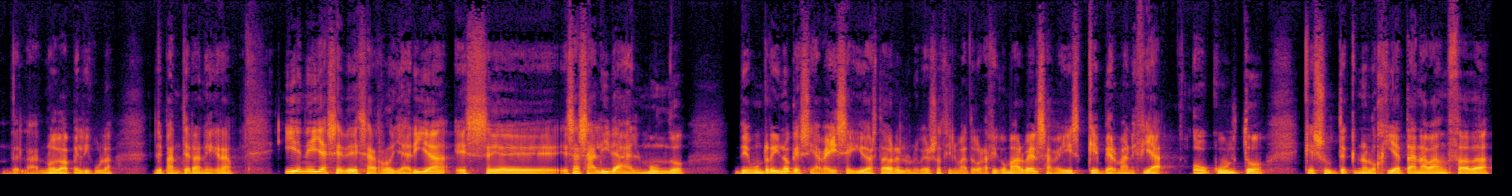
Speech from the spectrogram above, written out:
de la nueva película de Pantera Negra y en ella se desarrollaría ese, esa salida al mundo de un reino que si habéis seguido hasta ahora el universo cinematográfico Marvel, sabéis que permanecía oculto, que su tecnología tan avanzada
